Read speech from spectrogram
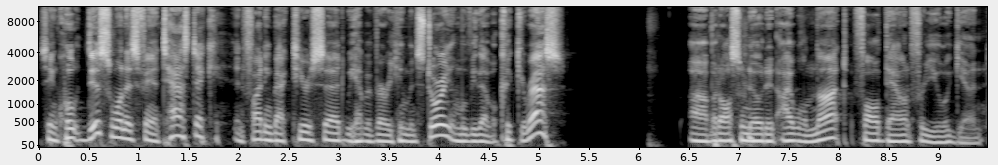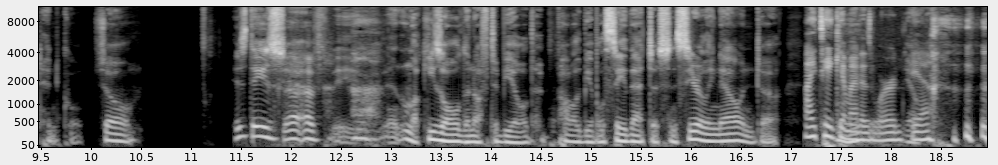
saying, quote, this one is fantastic. And Fighting Back Tears said, we have a very human story, a movie that will kick your ass. Uh, but also noted, I will not fall down for you again, end quote. So his days uh, of, look, he's old enough to be able to probably be able to say that uh, sincerely now. And uh, I take him at his word. Yep. Yeah.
